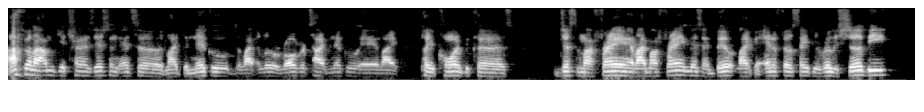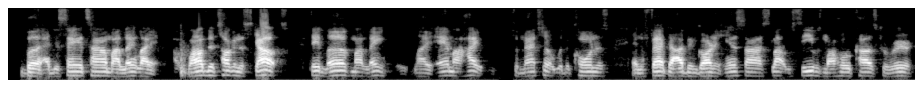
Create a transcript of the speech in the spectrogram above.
I feel like I'm gonna get transitioned into like the nickel, the, like a little rover type nickel, and like play corner because just my frame, like my frame isn't built like an NFL safety really should be. But at the same time, my length, like while I've been talking to scouts, they love my length, like and my height to match up with the corners. And the fact that I've been guarding inside slot receivers my whole college career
